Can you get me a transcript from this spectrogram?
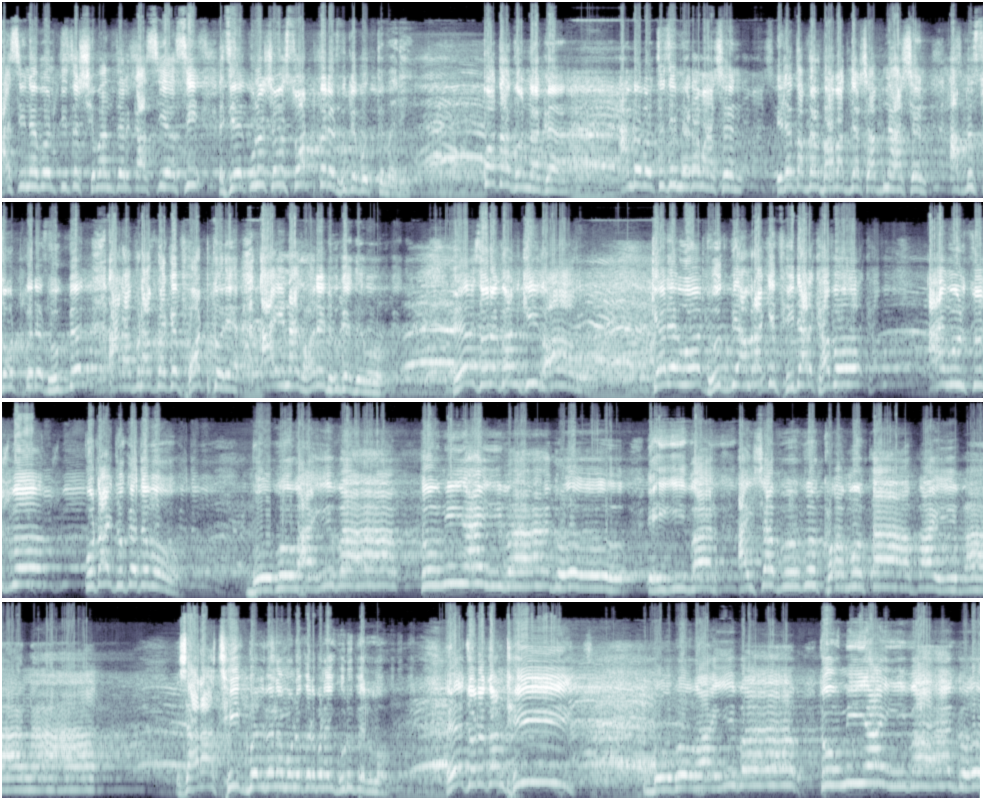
হাসিনা বলতেছে, সীমান্তের কাছে আছি, যে কোনো সময় শর্ট করে ঢুকে পড়তে পারি। কথা কন না কা? আমরা বলতেছি, ম্যাডাম, আসেন। এটা তো আপনার বাবার দেশ, আপনি আসেন। আপনি শর্ট করে ঢুকবেন আর আমরা আপনাকে ফট করে আয়না ঘরে ঢুকে দেবো। এ যেরকম কি ঘর? কে রে ও ঢুকবি, আমরা কি ফিডার খাব? আঙুর চুষবো? কোটায় ঢুকে দেবো? বুবু আইবা, তুমি আইবা গো। এইবার আইসা বুবু ক্ষমতা পাইবা না। যারা ঠিক বলবে না মনে করবে না, এই গ্রুপের লোক। এ যেরকম ঠিক। বুবু আইবা, তুমি আইবা গো।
